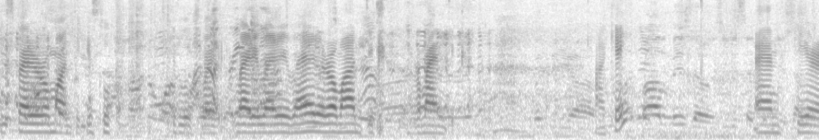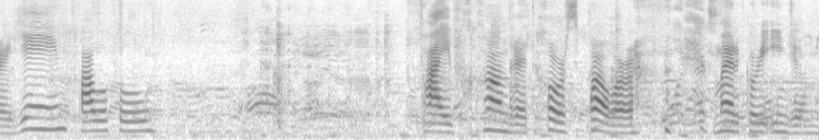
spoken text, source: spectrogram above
It's very romantic. It's look, it looks very, very, very, very romantic. romantic. Okay. And here again, powerful 500 horsepower Mercury engine.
